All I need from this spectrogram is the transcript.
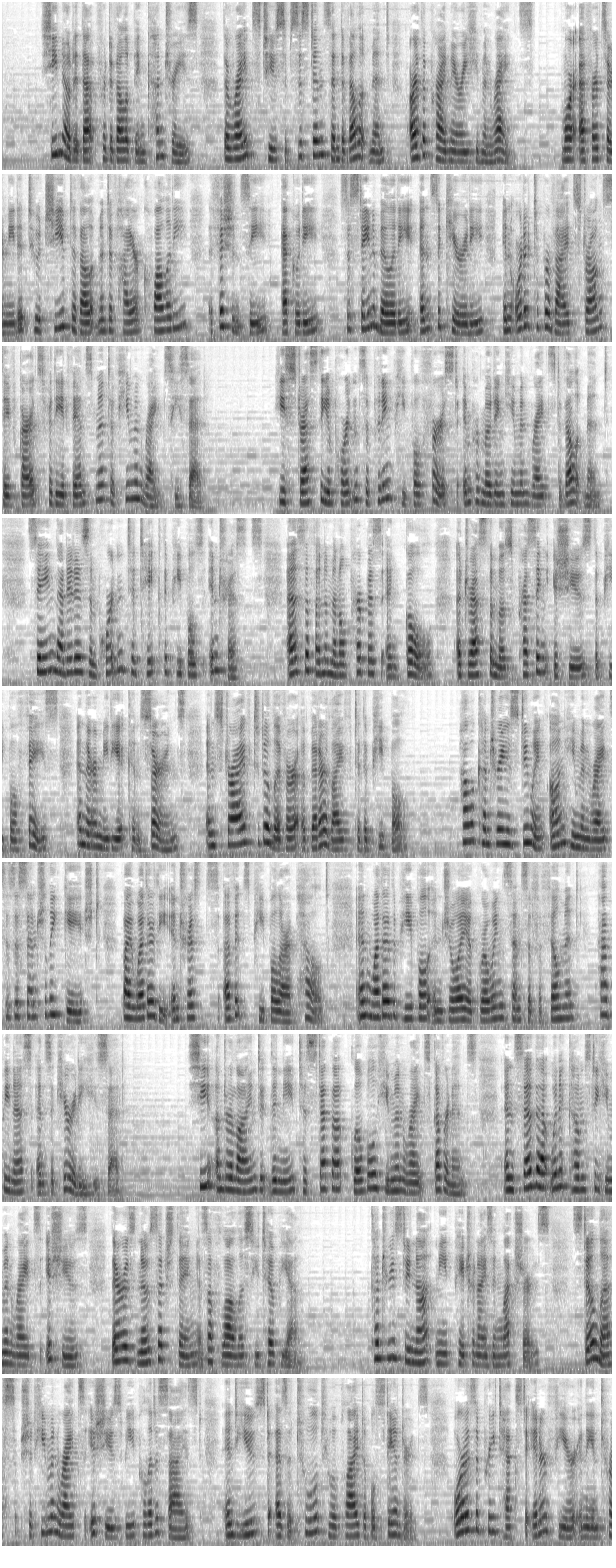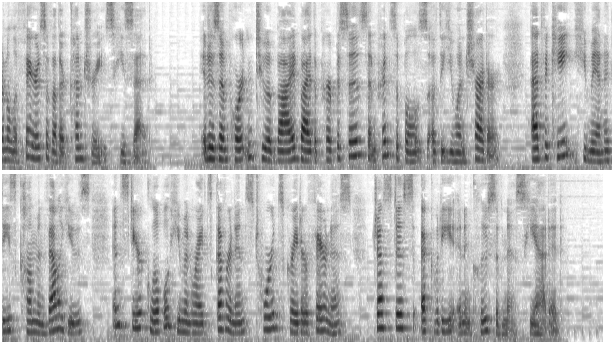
She noted that for developing countries, the rights to subsistence and development are the primary human rights. More efforts are needed to achieve development of higher quality, efficiency, equity, sustainability, and security in order to provide strong safeguards for the advancement of human rights, he said. He stressed the importance of putting people first in promoting human rights development saying that it is important to take the people's interests as the fundamental purpose and goal, address the most pressing issues the people face and their immediate concerns, and strive to deliver a better life to the people. How a country is doing on human rights is essentially gauged by whether the interests of its people are upheld and whether the people enjoy a growing sense of fulfillment, happiness, and security, he said. She underlined the need to step up global human rights governance and said that when it comes to human rights issues, there is no such thing as a flawless utopia. Countries do not need patronizing lectures. Still less should human rights issues be politicized and used as a tool to apply double standards or as a pretext to interfere in the internal affairs of other countries, he said. It is important to abide by the purposes and principles of the UN Charter, advocate humanity's common values, and steer global human rights governance towards greater fairness, justice, equity, and inclusiveness, he added.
